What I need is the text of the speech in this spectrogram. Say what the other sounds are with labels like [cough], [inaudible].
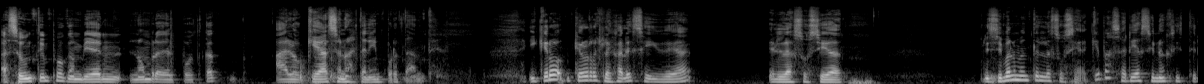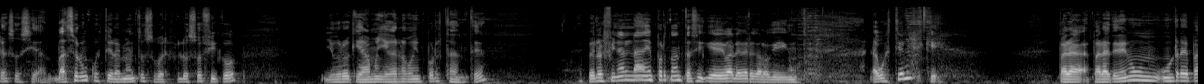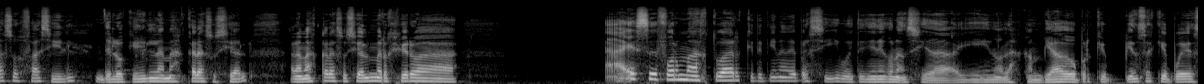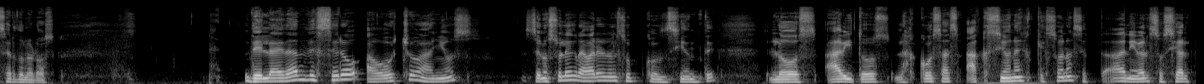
Hace un tiempo cambié el nombre del podcast a lo que hace no es tan importante. Y quiero, quiero reflejar esa idea en la sociedad. Principalmente en la sociedad. ¿Qué pasaría si no existiera sociedad? Va a ser un cuestionamiento súper filosófico. Yo creo que vamos a llegar a algo importante. Pero al final nada importante, así que vale verga lo que digo. La cuestión es que, para, para tener un, un repaso fácil de lo que es la máscara social, a la máscara social me refiero a a esa forma de actuar que te tiene depresivo y te tiene con ansiedad y no la has cambiado porque piensas que puede ser doloroso. De la edad de 0 a 8 años se nos suele grabar en el subconsciente los hábitos, las cosas, acciones que son aceptadas a nivel social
